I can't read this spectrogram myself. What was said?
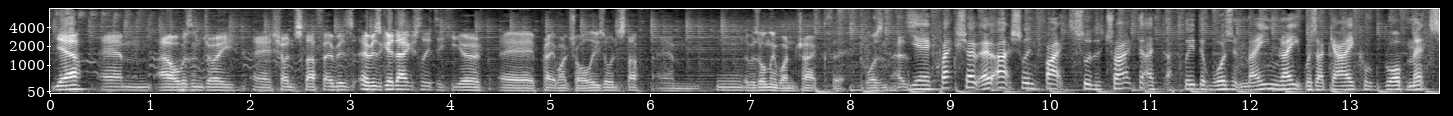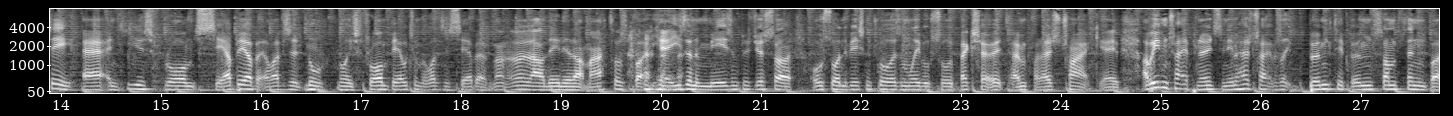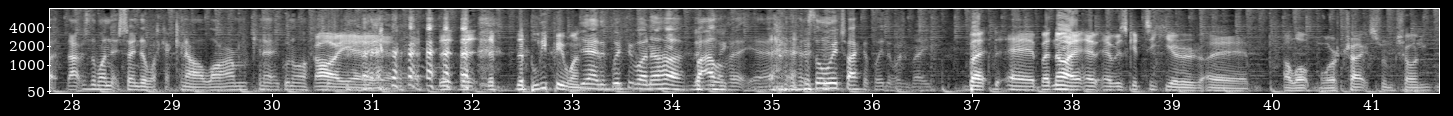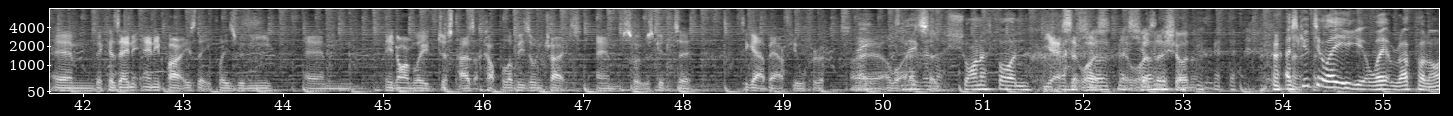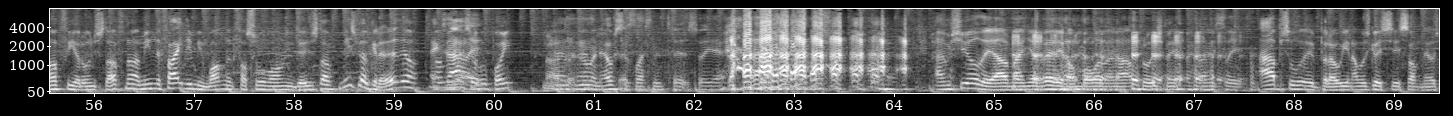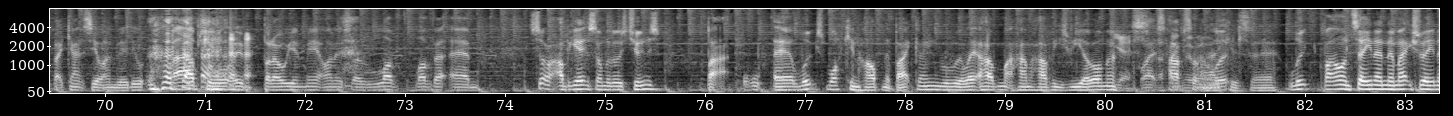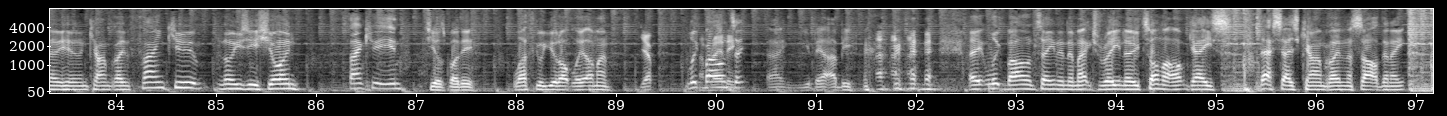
Yeah, um, I always enjoy uh, Shaun's stuff. It was it was good actually to hear uh, pretty much all his own stuff. Um, There was only one track that wasn't his. Yeah, quick shout out actually. In fact, so the track that I, I played that wasn't mine, right, was a guy called Rob Mitzi, uh, and he is from Serbia, but he lives in no, no, he's from Belgium, but lives in Serbia. Not, not that any of that matters, but yeah, he's an amazing producer, also on the Bass Controlism label. So big shout out to him for his track. Uh, I would even try to pronounce the name of his track. It was like Boom to Boom something, but that was the one that sounded like a kind of alarm kind of going off. Oh yeah, yeah. the, the, the the bleepy one. Yeah, the bleepy one, uh-huh. But I love it, yeah. it's the only track I played that wasn't mine. But uh, but no, it, it was good to hear uh, a lot more tracks from Shaun um, because any any parties that he plays with me, um, he normally just has a couple of his own tracks. Um, so it was good to to get a better feel for it. Tonight, Uh, a lot of tonight his was a sound. Shaunathon. Yes, it was. It was a Shaun. it's good to let you get let ripping off for your own stuff. No, I mean the fact you've been working it for so long and doing stuff, may as well get it out there. I mean, that's the whole point. No, Uh, no one else is listening to it, so yeah. I'm sure they are, man. You're very humble in that approach, mate. Honestly, absolutely brilliant. I was going to say something else, but I can't say it on radio. But absolutely brilliant, mate. Honestly, loved loved it. Um, so I'll be getting some of those tunes. But uh, Luke's working hard in the background. Will we let him, him have his wee hour now? yes. Let's I have think some will. Luke. Because uh, Luke Valentine in the mix right now here in Camglen. Thank you, Noisy Shaun. Thank you, Ian. Cheers, buddy. Lithgow, you're up later, man. Yep. Luke I'm ready. Valentine. Aye, you better be. right, Luke Valentine in the mix right now. Turn it up, guys. This is Camglen on a Saturday night.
